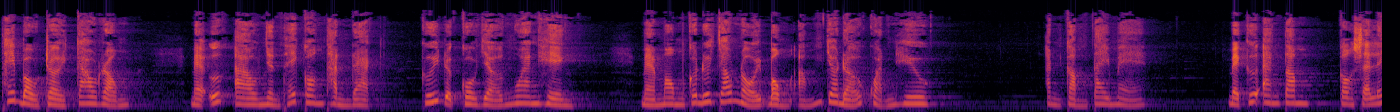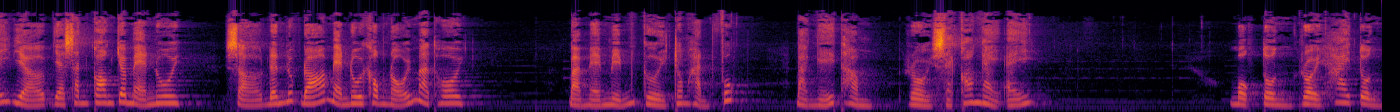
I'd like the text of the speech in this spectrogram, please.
thấy bầu trời cao rộng. Mẹ ước ao nhìn thấy con thành đạt, cưới được cô vợ ngoan hiền. Mẹ mong có đứa cháu nội bồng ẩm cho đỡ quạnh hiu. Anh cầm tay mẹ. Mẹ cứ an tâm, con sẽ lấy vợ và sanh con cho mẹ nuôi. Sợ đến lúc đó mẹ nuôi không nổi mà thôi. Bà mẹ mỉm cười trong hạnh phúc. Bà nghĩ thầm, rồi sẽ có ngày ấy. Một tuần rồi hai tuần,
